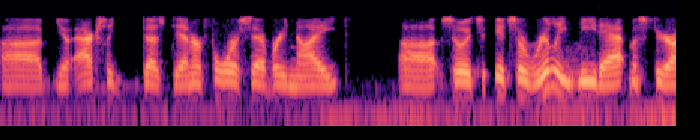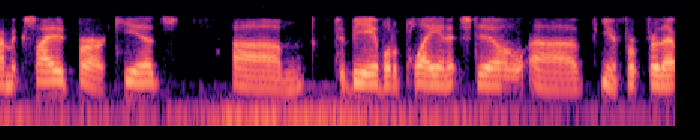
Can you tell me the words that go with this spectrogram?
uh, you know, actually does dinner for us every night. Uh, so it's it's a really neat atmosphere. I'm excited for our kids um, to be able to play in it still. Uh, you know, for, for that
